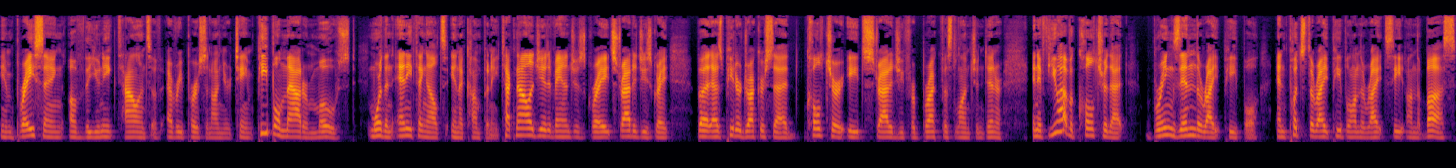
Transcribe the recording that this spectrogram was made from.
embracing of the unique talents of every person on your team. People matter most more than anything else in a company. Technology advantage is great, strategy is great, but as Peter Drucker said, culture eats strategy for breakfast, lunch, and dinner. And if you have a culture that brings in the right people and puts the right people on the right seat on the bus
